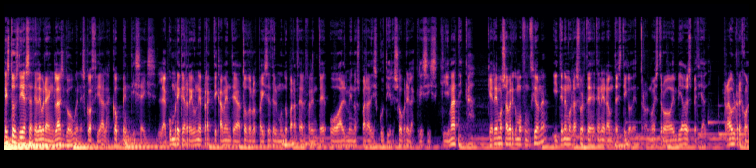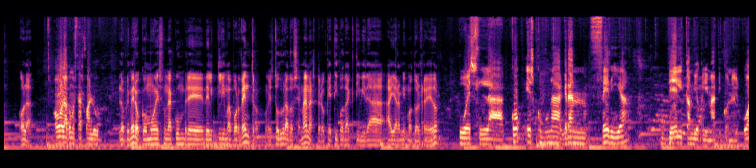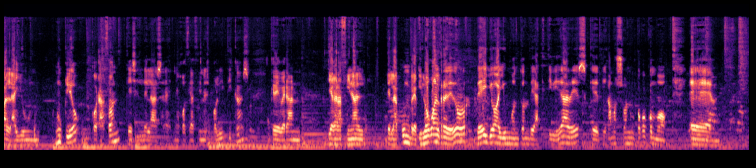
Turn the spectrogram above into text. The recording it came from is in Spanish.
Estos días se celebra en Glasgow, en Escocia, la COP26, la cumbre que reúne prácticamente a todos los países del mundo para hacer frente, o al menos para discutir sobre la crisis climática. Queremos saber cómo funciona y tenemos la suerte de tener a un testigo dentro, nuestro enviado especial, Raúl Rejón. Hola. Hola, ¿cómo estás, Juan Lu? Lo primero, ¿cómo es una cumbre del clima por dentro? Esto dura dos semanas, pero ¿qué tipo de actividad hay ahora mismo a tu alrededor? Pues la COP es como una gran feria del cambio climático, en el cual hay un núcleo, un corazón, que es el de las eh, negociaciones políticas, que deberán llegar a final de la cumbre. Y luego alrededor de ello hay un montón de actividades que, digamos, son un poco como eh,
